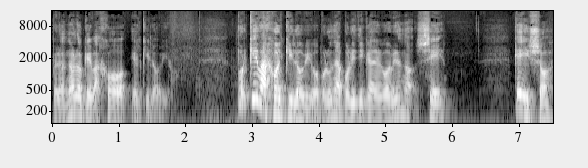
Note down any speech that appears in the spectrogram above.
pero no lo que bajó el kilo vivo. ¿Por qué bajó el kilo vivo? ¿Por una política del gobierno? Sí. ¿Qué hizo?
